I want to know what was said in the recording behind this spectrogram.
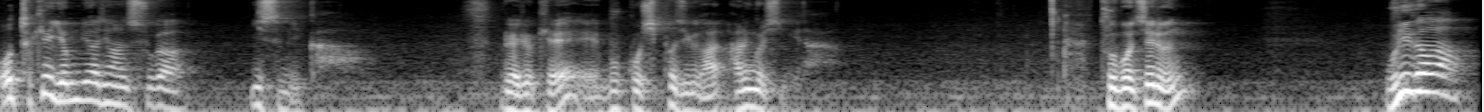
어떻게 염려하지 않을 수가 있습니까? 우리가 이렇게 묻고 싶어지기도 하는 것입니다. 두 번째는 우리가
